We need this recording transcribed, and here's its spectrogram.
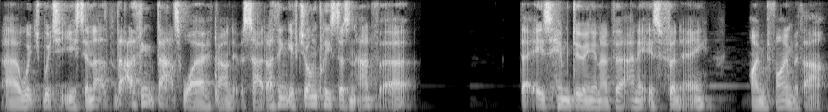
uh, which which it used to. And that, that, I think that's why I found it was sad. I think if John Cleese does an advert that is him doing an advert and it is funny, I'm fine with that.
